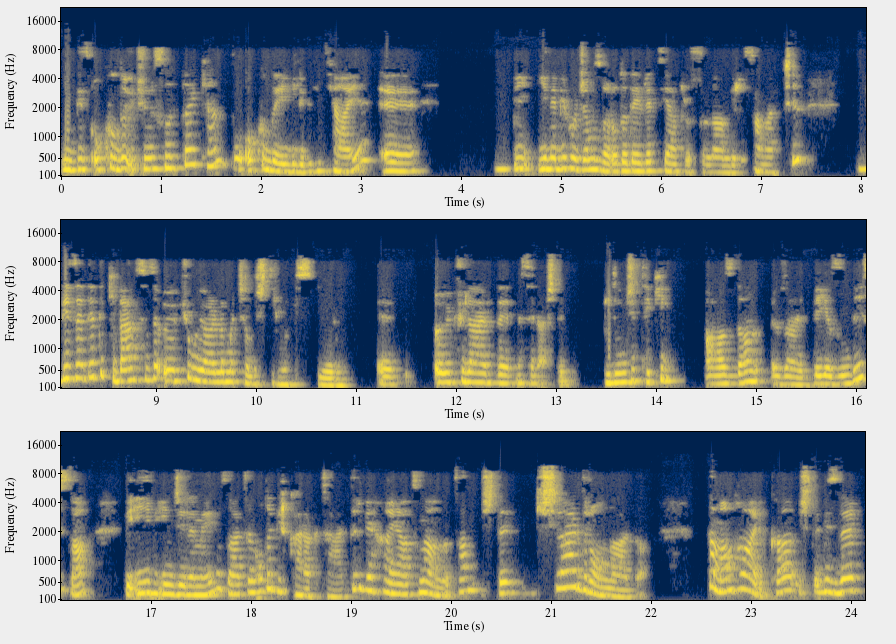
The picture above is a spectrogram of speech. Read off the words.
Biz okulda üçüncü sınıftayken bu okulla ilgili bir hikaye. Ee, bir, yine bir hocamız var. O da devlet tiyatrosundan bir sanatçı. Bize dedi ki ben size öykü uyarlama çalıştırmak istiyorum. Ee, öykülerde mesela işte birinci tekil ağızdan özellikle yazıldıysa ve iyi bir incelemeyle zaten o da bir karakterdir ve hayatını anlatan işte kişilerdir onlarda. Tamam harika. İşte biz de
